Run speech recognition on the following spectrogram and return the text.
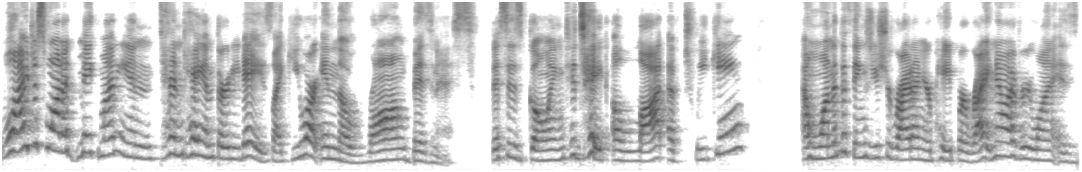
well, I just want to make money in 10K in 30 days. Like you are in the wrong business. This is going to take a lot of tweaking. And one of the things you should write on your paper right now, everyone, is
